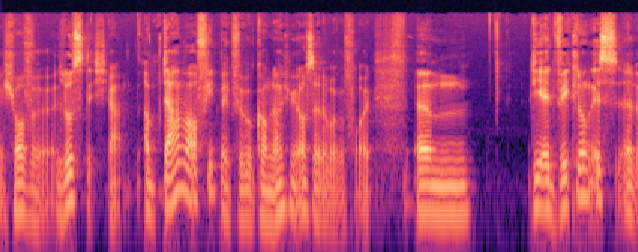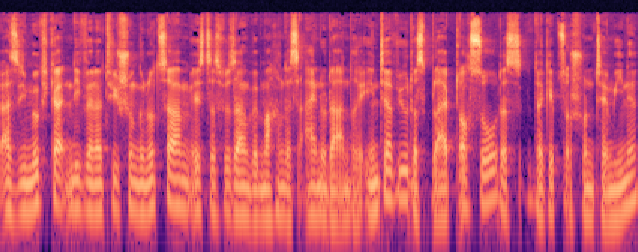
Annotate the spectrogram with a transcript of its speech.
ich hoffe, lustig, ja. Aber da haben wir auch Feedback für bekommen, da habe ich mich auch sehr darüber gefreut. Ähm, die Entwicklung ist, äh, also die Möglichkeiten, die wir natürlich schon genutzt haben, ist, dass wir sagen, wir machen das ein oder andere Interview. Das bleibt auch so. Das, da gibt's auch schon Termine,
